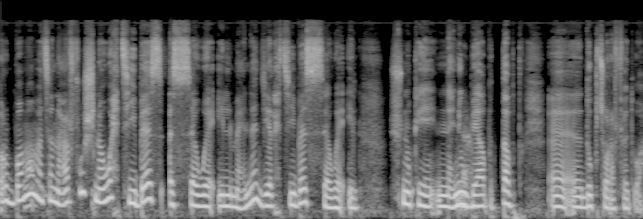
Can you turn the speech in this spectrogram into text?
ربما ما تنعرفوش شنو هو احتباس السوائل المعنى ديال احتباس السوائل. شنو كنعنيو نعم. بها بالضبط دكتورة فدوى؟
